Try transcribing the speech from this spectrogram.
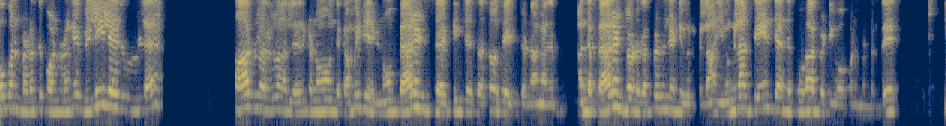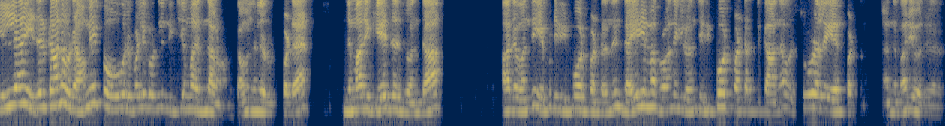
ஓபன் பண்ணுறது போன்றவங்க வெளியில உள்ள ஆர்வலர்களும் அதில் இருக்கணும் இந்த கமிட்டி இருக்கணும். பேரண்ட்ஸ் டீச்சர்ஸ் அசோசியேஷன் சொன்னாங்க. அந்த அந்த பேரண்ட்ஸோட ரெப்ரசன்டேட்டிவ் இருக்கலாம். இவங்கெல்லாம் சேர்ந்து அந்த புகார் பெட்டி ஓபன் பண்ணுறது இல்லை இதற்கான ஒரு அமைப்பு ஒவ்வொரு பள்ளிக்கூடத்திலும் நிச்சயமா இருந்தாகணும். கவுன்சிலர் உட்பட இந்த மாதிரி கேசஸ் வந்தால் அதை வந்து எப்படி ரிப்போர்ட் பண்றது தைரியமா குழந்தைகள் வந்து ரிப்போர்ட் பண்றதுக்கான ஒரு சூழலை ஏற்படுத்தணும். அந்த மாதிரி ஒரு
